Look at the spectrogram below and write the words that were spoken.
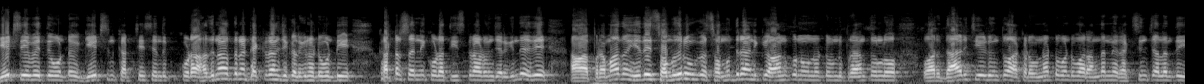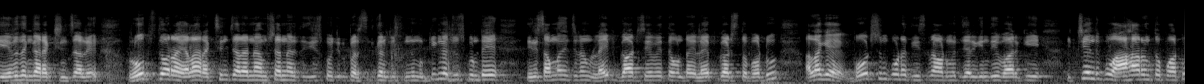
గేట్స్ ఏవైతే ఉంటాయో గేట్స్ని కట్ చేసేందుకు కూడా అధునాతన టెక్నాలజీ కలిగినటువంటి కట్టర్స్ అన్ని కూడా తీసుకురావడం జరిగింది. అదే ఆ ప్రమాదం ఏదైతే సముద్రం సముద్రానికి ఆనుకుని ఉన్నటువంటి ప్రాంతంలో వారు దాడి చేయడంతో అక్కడ ఉన్నటువంటి వారందరినీ రక్షించాలంటే ఏ విధంగా రక్షించాలి రోప్స్ ద్వారా ఎలా రక్షించాలనే అంశాన్ని అయితే తీసుకొచ్చిన పరిస్థితి కనిపిస్తుంది. ముఖ్యంగా చూసుకుంటే దీనికి సంబంధించిన లైఫ్ గార్డ్స్ ఏవైతే ఉంటాయో లైఫ్ గార్డ్స్తో పాటు అలాగే బోట్స్ను కూడా తీసుకురావడం జరిగింది. వారికి ఇచ్చేందుకు ఆహారంతో పాటు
